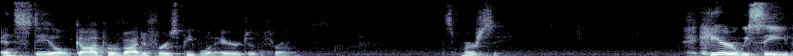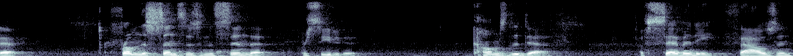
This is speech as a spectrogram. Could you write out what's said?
And still, God provided for his people an heir to the throne. It's mercy. Here we see that from the census and the sin that preceded it, comes the death of 70,000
